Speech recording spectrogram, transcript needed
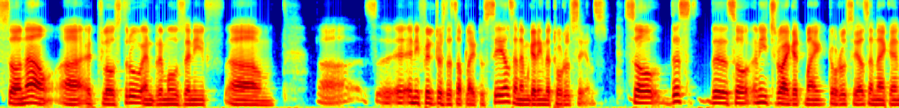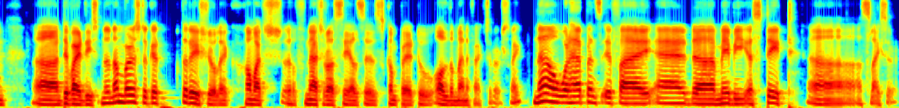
So now uh, it flows through and removes any um, uh, any filters that's applied to sales, and I'm getting the total sales. So this the so in each row I get my total sales, and I can uh, divide these numbers to get the ratio, like how much of Natura sales is compared to all the manufacturers, right? Now, what happens if I add uh, maybe a state uh, slicer,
